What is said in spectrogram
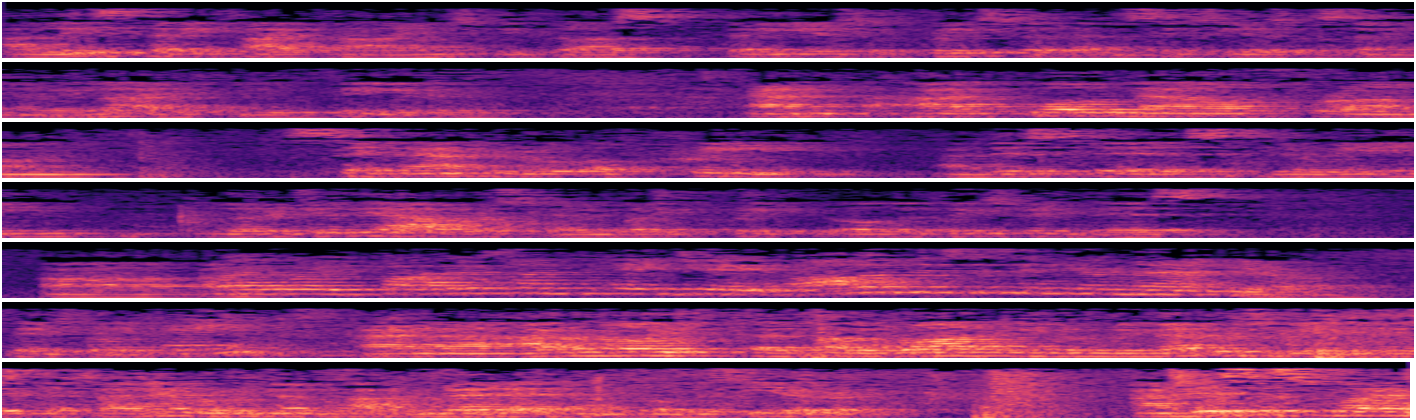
at least 35 times because 30 years of priesthood and 6 years of seminary life, you figure. And I quote now from St. Andrew of Crete, and this is the reading Liturgy of the Hours. Everybody, all the priests read this. Uh, By the way, Father's on page 8. All of this is in your manual. Yeah, page 8. Okay? And uh, I don't know if, if Father Ron even remembers reading this, because I never remember having read it until this year. And this is what,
